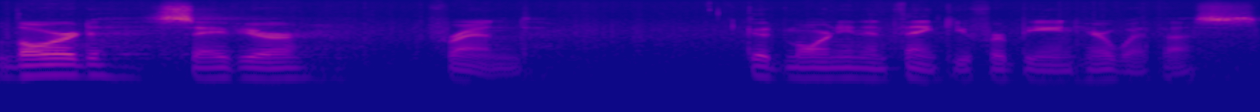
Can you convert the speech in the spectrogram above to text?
Lord, Savior, friend, good morning and thank you for being here with us.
